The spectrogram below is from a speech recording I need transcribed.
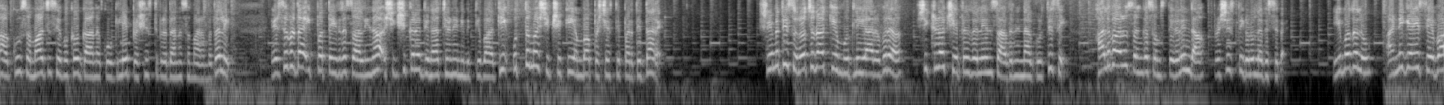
ಹಾಗೂ ಸಮಾಜ ಸೇವಕ ಗಾನ ಕೋಗಿಲೆ ಪ್ರಶಸ್ತಿ ಪ್ರದಾನ ಸಮಾರಂಭದಲ್ಲಿ ಎರಡ್ ಸಾವಿರದ ಇಪ್ಪತ್ತೈದರ ಸಾಲಿನ ಶಿಕ್ಷಕರ ದಿನಾಚರಣೆ ನಿಮಿತ್ತವಾಗಿ ಉತ್ತಮ ಶಿಕ್ಷಕಿ ಎಂಬ ಪ್ರಶಸ್ತಿ ಪಡೆದಿದ್ದಾರೆ. ಶ್ರೀಮತಿ ಸುಲೋಚನಾ ಕೆ ಮುದ್ಲಿಯಾರ್ ಅವರ ಶಿಕ್ಷಣ ಕ್ಷೇತ್ರದಲ್ಲಿನ ಸಾಧನೆಯನ್ನ ಗುರುತಿಸಿ ಹಲವಾರು ಸಂಘ ಸಂಸ್ಥೆಗಳಿಂದ ಪ್ರಶಸ್ತಿಗಳು ಲಭಿಸಿವೆ. ಈ ಮೊದಲು ಅಣ್ಣಿಗೆರೆ ಸೇವಾ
